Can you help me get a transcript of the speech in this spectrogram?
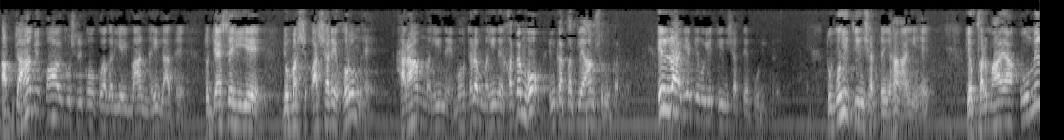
اب جہاں بھی پاؤ مشرقوں کو اگر یہ ایمان نہیں لاتے، تو جیسے ہی یہ جو اشر حرم ہے حرام مہینے، محترم مہینے ختم ہو ان کا قتل عام شروع کر دو۔ اللہ یہ کہ وہ یہ تین شرطیں پوری کریں۔ تو وہی تین شرطیں یہاں آئی ہیں کہ فرمایا عمر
